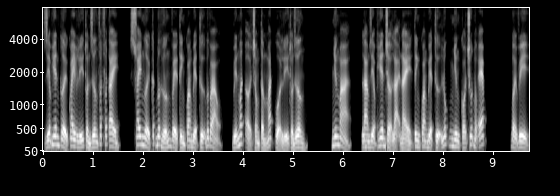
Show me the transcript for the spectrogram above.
Diệp hiên cười quay lý thuần dương phất phất tay, xoay người cất bước hướng về tinh quang biệt thự bước vào, biến mất ở trong tầm mắt của lý thuần dương. Nhưng mà, làm diệp hiên trở lại này tinh quang biệt thự lúc nhưng có chút ngợp ép. Bởi vì,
